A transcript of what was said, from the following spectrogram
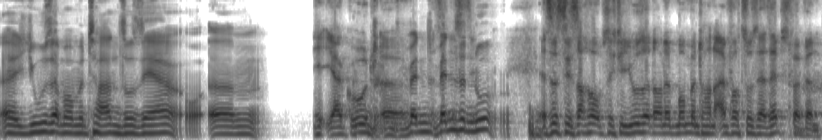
äh, User momentan so sehr. Ähm, ja, gut. Äh, wenn wenn sie nur. Es ist die Sache, ob sich die User da nicht momentan einfach zu sehr selbst verwirren.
